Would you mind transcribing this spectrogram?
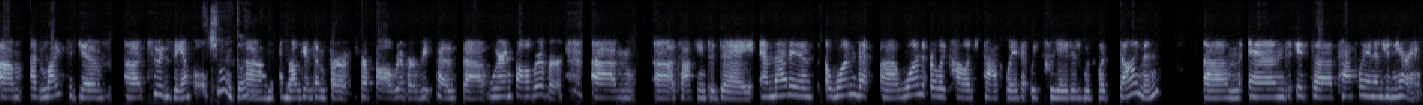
Um, I'd like to give uh, two examples. sure go ahead Um, and I'll give them for, for Fall River because uh, we're in Fall River um, uh, talking today. And that is a one that uh, one early college pathway that we created was with Diman. Um, and it's a pathway in engineering.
